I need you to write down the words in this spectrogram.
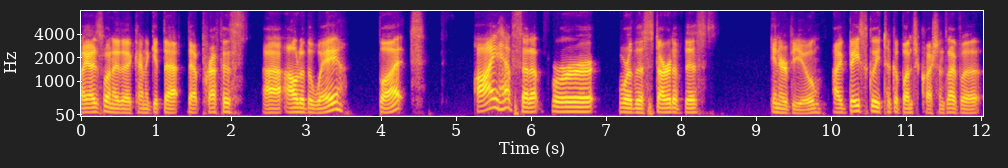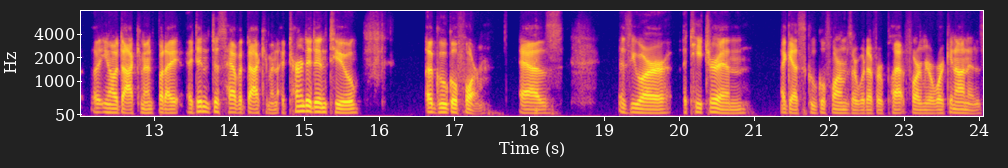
like I just wanted to kind of get that that preface uh, out of the way. But I have set up for for the start of this interview i basically took a bunch of questions i have a, a, you know a document but i i didn't just have a document i turned it into a Google form as as you are a teacher and I guess Google Forms or whatever platform you're working on is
